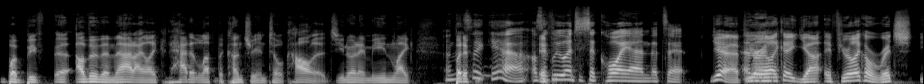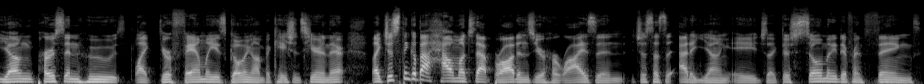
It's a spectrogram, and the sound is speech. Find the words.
but bef- uh, other than that, I like hadn't left the country until college. You know what I mean? Like, And but that's if like, yeah, I was if- like, we went to Sequoia and that's it. Yeah, if And you're then- like a young, if you're like a rich young person who's like your family is going on vacations here and there, like just think about how much that broadens your horizon just as a, at a young age. Like there's so many different things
